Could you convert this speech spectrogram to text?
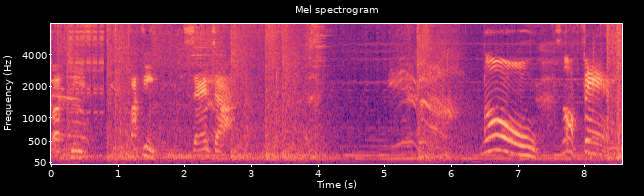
Fucking, fucking Santa! No! It's not fair!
